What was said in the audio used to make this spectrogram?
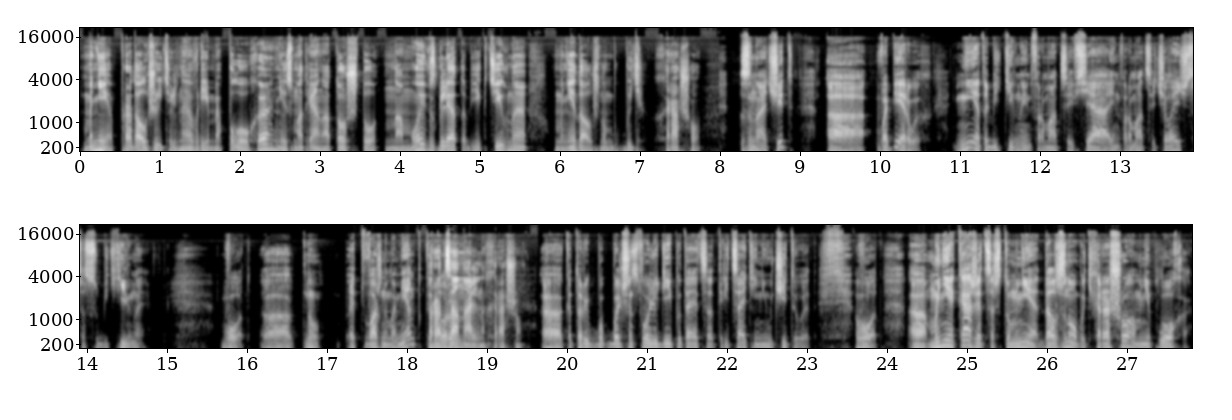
мне продолжительное время плохо, несмотря на то, что, на мой взгляд, объективно, мне должно быть хорошо. Значит, э, во-первых, нет объективной информации, вся информация человечества субъективная. Вот. А, ну, это важный момент. Который, Рационально хорошо. А, который большинство людей пытается отрицать и не учитывает. Вот. А, мне кажется, что мне должно быть хорошо, а мне плохо.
